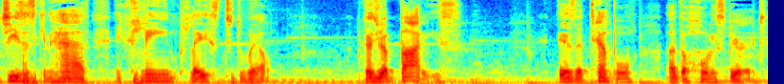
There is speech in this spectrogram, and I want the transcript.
Jesus can have a clean place to dwell. Because your bodies is a temple of the Holy Spirit.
